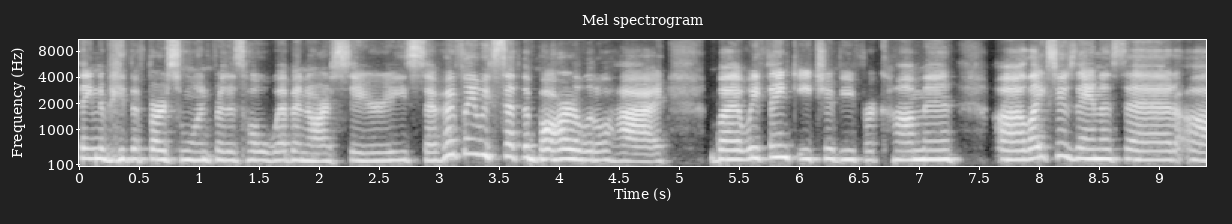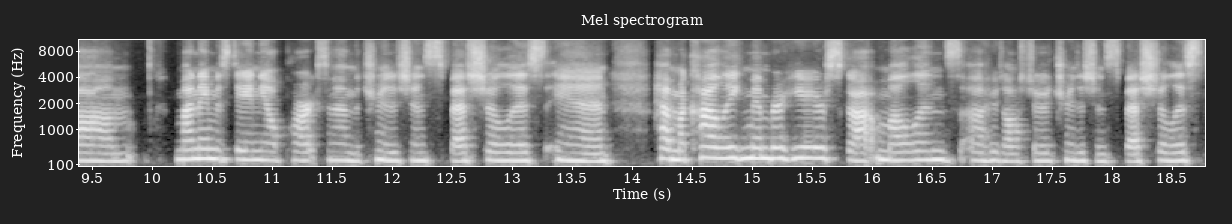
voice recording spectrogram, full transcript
thing to be the first one for this whole webinar series. So hopefully we set the bar a little high, but we thank each of you for coming. Uh, like Susanna said, um, my name is Danielle Parks and I'm the transition specialist and have my colleague member here, Scott Mullins, uh, who's also a transition specialist.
